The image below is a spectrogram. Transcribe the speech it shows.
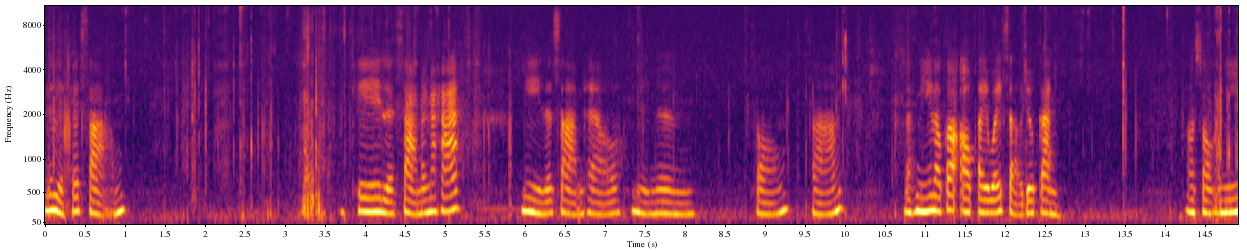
นี่เหลือแค่สามโอเค เหลือสามแล้วนะคะ นี่และสามแถวนี่หนึ่งสองสามแล้วนี้เราก็เอาไปไว้เสาเดียวกัน เอาสองอันนี้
